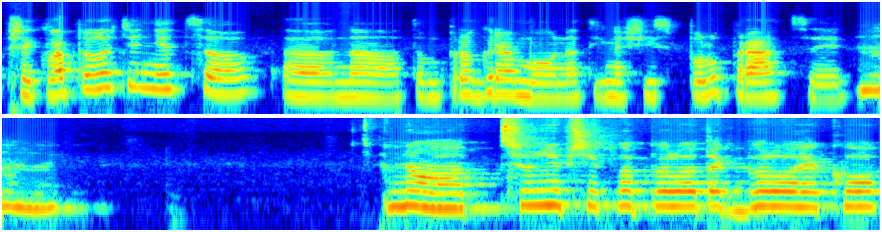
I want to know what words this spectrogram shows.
Překvapilo tě něco na tom programu, na té naší spolupráci? Mm. No, co mě překvapilo, tak bylo jako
